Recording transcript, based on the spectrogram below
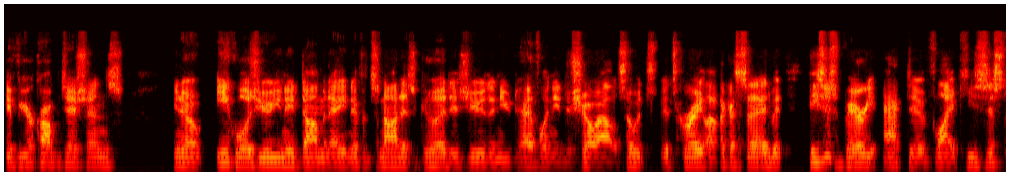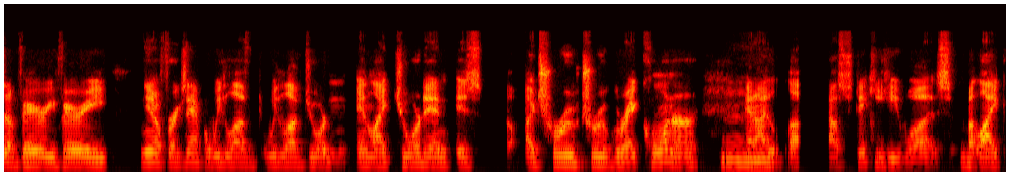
if your competition's, you know, equals you, you need to dominate. And if it's not as good as you, then you definitely need to show out. So it's, it's great. Like I said, but he's just very active. Like he's just a very, very, you know, for example, we love we love Jordan, and like Jordan is a true, true great corner, mm-hmm. and I love how sticky he was. But like,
